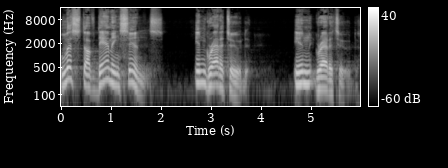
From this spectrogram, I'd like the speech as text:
list of damning sins ingratitude. Ingratitude.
